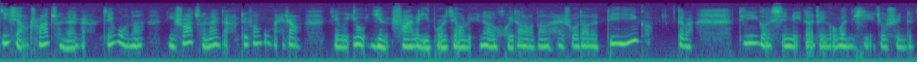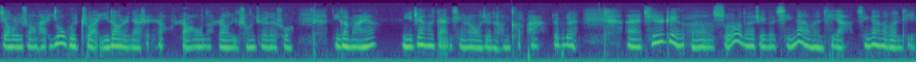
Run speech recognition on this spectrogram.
你想刷存在感，结果呢？你刷存在感，对方不买账，结果又引发了一波焦虑，那又回到了刚才说到的第一个。对吧？第一个心理的这个问题就是你的焦虑状态又会转移到人家身上，然后呢，让女生觉得说，你干嘛呀？你这样的感情让我觉得很可怕，对不对？哎，其实这个所有的这个情感问题啊，情感的问题，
